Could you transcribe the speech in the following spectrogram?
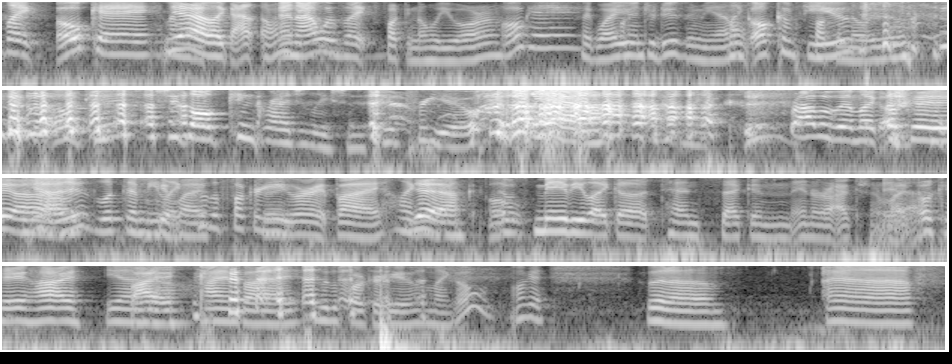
like, okay. And Yeah, like, like, I, I don't and I was like, fucking know who you are. okay. It's like, why are you introducing me? I don't like all confused. know you. okay. She's all, congratulations, good for you. yeah. Probably. I'm like, okay. Um, Yeah, they just looked at me like, "Who the fuck are you?" All right, bye. Like, Yeah, like, oh, it was maybe like a 10 second interaction. Yeah. Like, okay, hi, yeah, bye, no, hi and bye. Who the fuck are you? I'm like, oh, okay. But um, uh, f-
